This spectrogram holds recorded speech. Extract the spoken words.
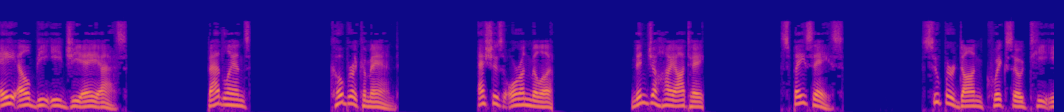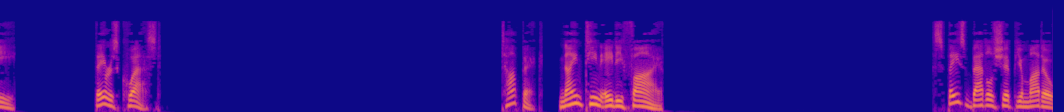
ALBEGAS Badlands. Cobra Command Esh's Aurunmilla Ninja Hayate Space Ace Super Don Quix-ote Thayer's Quest. Topic 1985 Space Battleship Yamato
